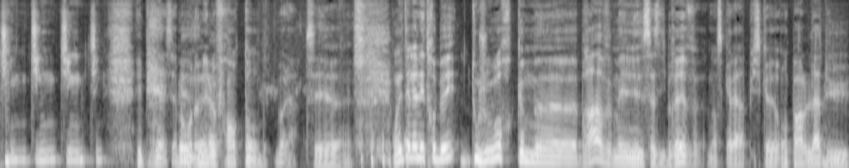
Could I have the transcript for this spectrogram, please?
ching, ching, ching, ching. Et puis, à un moment donné, le franc tombe. Voilà. C'est, euh... on était à la lettre B, toujours, comme euh, brave, mais ça se dit brève dans ce cas-là, puisqu'on parle là du,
